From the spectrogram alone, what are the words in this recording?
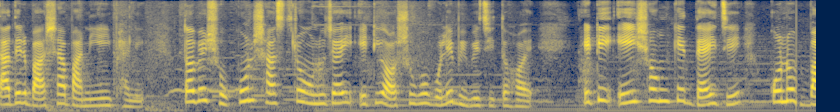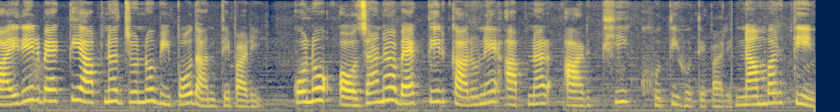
তাদের বাসা বানিয়েই ফেলে। তবে শকুন শাস্ত্র অনুযায়ী এটি অশুভ বলে বিবেচিত হয়। এটি এই সংকেত দেয় যে কোনো বাইরের ব্যক্তি আপনার জন্য বিপদ আনতে পারে। কোনো অজানা ব্যক্তির কারণে আপনার আর্থিক ক্ষতি হতে পারে। নাম্বার তিন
